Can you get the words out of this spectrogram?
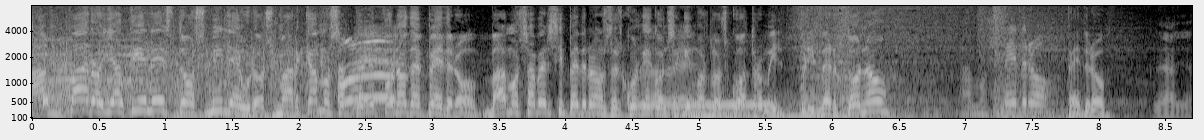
Amparo, ya tienes 2.000 euros. Marcamos el teléfono de Pedro. Vamos a ver si Pedro nos descuelga y conseguimos los 4.000. Primer tono, Vamos, Pedro. Pedro. Ya, ya.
